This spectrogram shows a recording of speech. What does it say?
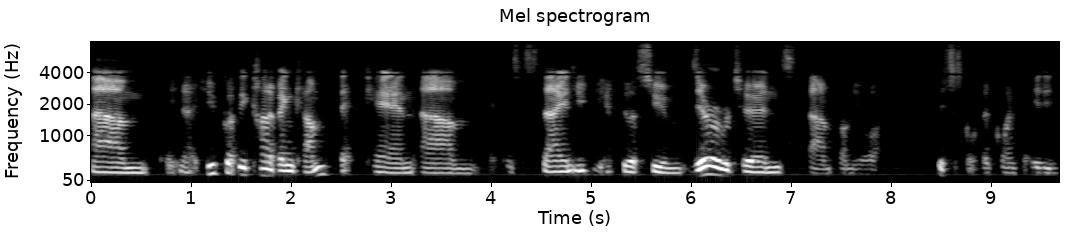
um, you know, if you've got the kind of income that can um, that can sustain, you, you have to assume zero returns um, from your. Let's just call it Bitcoin for easy.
